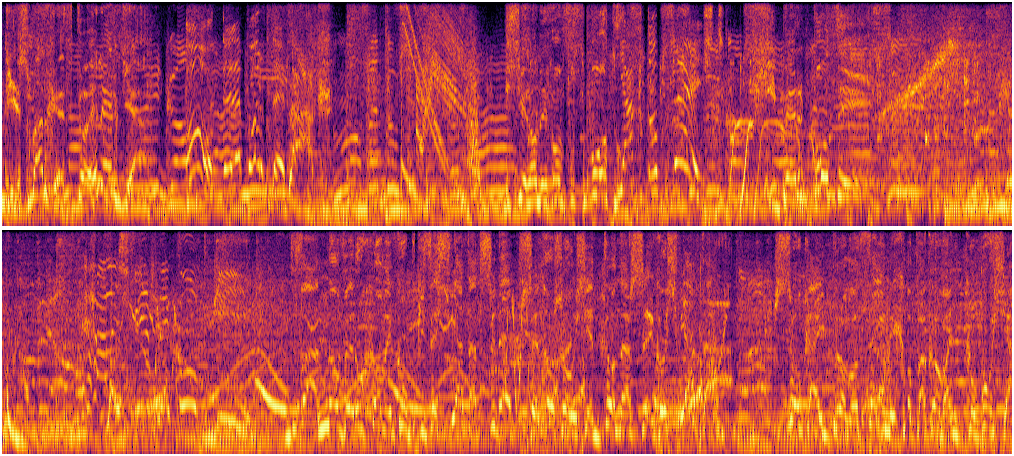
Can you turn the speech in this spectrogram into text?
Bierz marchew, to energia. O, teleporter! Tak! Zielony wąwóz błotów. Jak to przejść? Hiperbuty. Ale świetne kubki! Dwa nowe ruchome kubki ze świata 3D przenoszą się do naszego świata. Szukaj promocyjnych opakowań Kubusia.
